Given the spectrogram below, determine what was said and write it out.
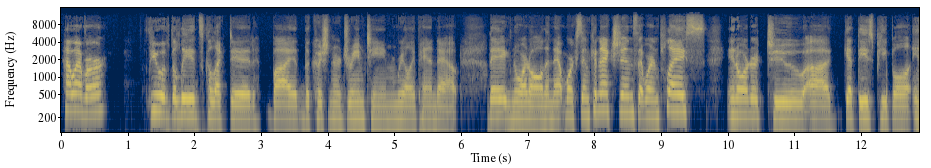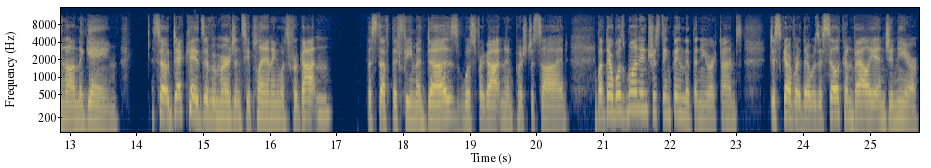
However, few of the leads collected by the Kushner Dream Team really panned out. They ignored all the networks and connections that were in place in order to uh, get these people in on the game. So, decades of emergency planning was forgotten the stuff that FEMA does was forgotten and pushed aside. But there was one interesting thing that the New York Times discovered. There was a Silicon Valley engineer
